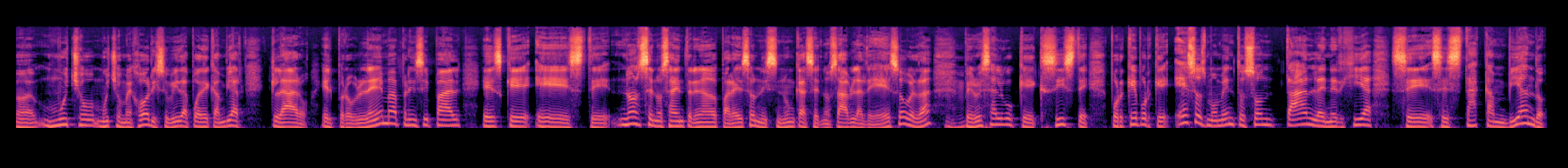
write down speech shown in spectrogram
uh, mucho, mucho mejor y su vida puede cambiar Claro, el problema principal es que este, no se nos ha entrenado para eso, ni nunca se nos habla de eso, ¿verdad? Pero es algo que existe. ¿Por qué? Porque esos momentos son tan, la energía se, se está cambiando.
